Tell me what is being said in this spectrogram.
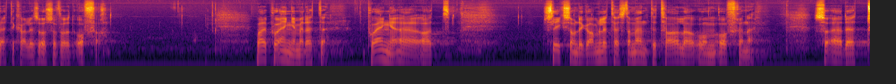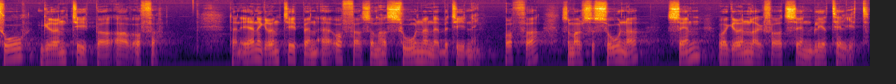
dette kalles også for et offer. Hva er poenget med dette? Poenget er at slik som Det gamle testamentet taler om ofrene, så er det to grunntyper av offer. Den ene grunntypen er offer som har sonende betydning. Offer som altså soner synd og er grunnlag for at synd blir tilgitt.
